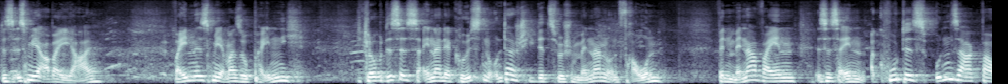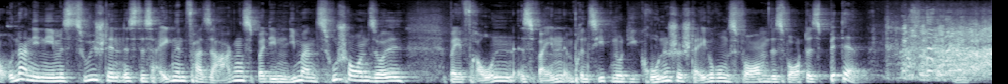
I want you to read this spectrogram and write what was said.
Das ist mir aber egal. Weinen ist mir immer so peinlich. Ich glaube, das ist einer der größten Unterschiede zwischen Männern und Frauen. Wenn Männer weinen, ist es ein akutes, unsagbar unangenehmes Zugeständnis des eigenen Versagens, bei dem niemand zuschauen soll. Bei Frauen ist Weinen im Prinzip nur die chronische Steigerungsform des Wortes Bitte.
